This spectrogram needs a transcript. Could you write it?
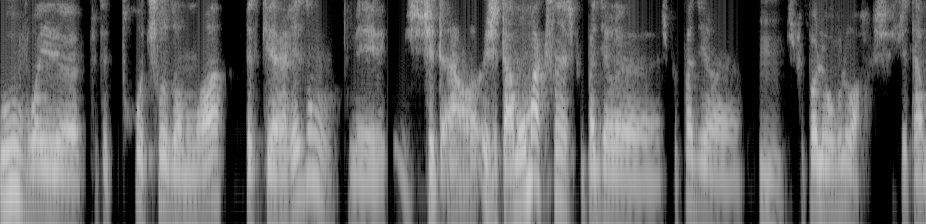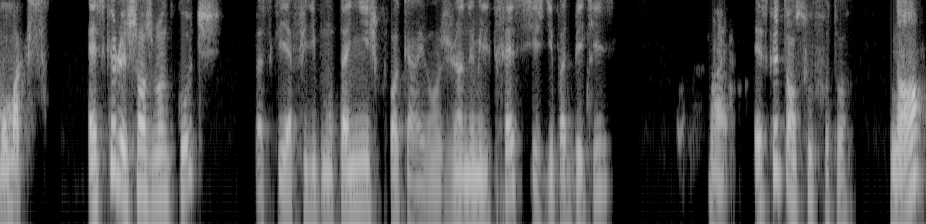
Ou voyait peut-être trop de choses en moi. Peut-être qu'il avait raison, mais j'étais à, j'étais à mon max. Hein. Je peux pas dire, le- je peux pas dire, Hmm. je peux pas lui en vouloir. J'étais à mon max. Est-ce que le changement de coach, parce qu'il y a Philippe Montagnier, je crois, qui arrive en juin 2013, si je ne dis pas de bêtises, Ouais. est-ce que tu en souffres, toi? Non,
